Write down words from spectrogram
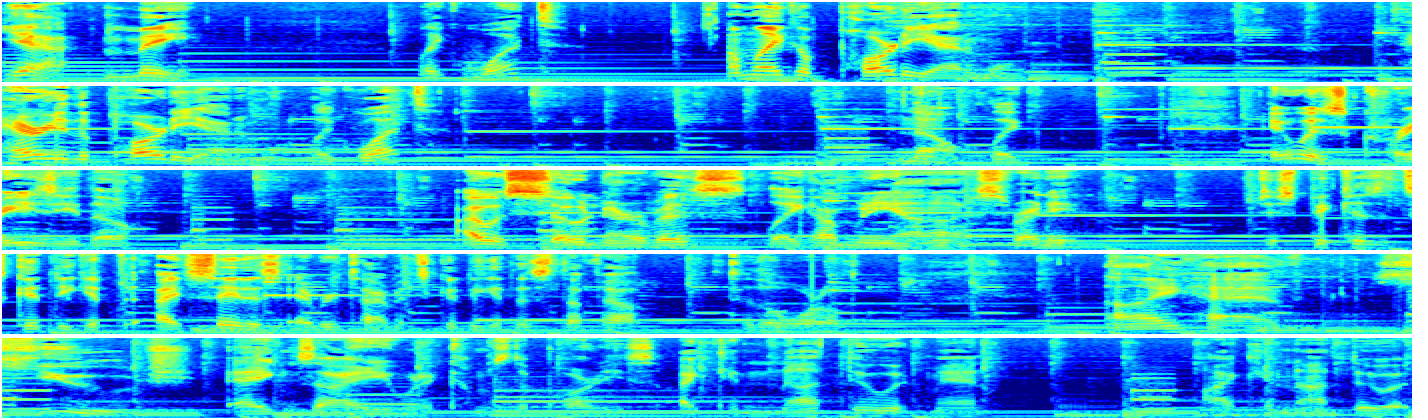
Yeah, me. Like, what? I'm like a party animal. Harry the party animal. Like, what? No, like, it was crazy though. I was so nervous. Like, I'm gonna be honest, ready? Just because it's good to get, the, I say this every time, it's good to get this stuff out to the world. I have huge anxiety when it comes to parties. I cannot do it, man. I cannot do it.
